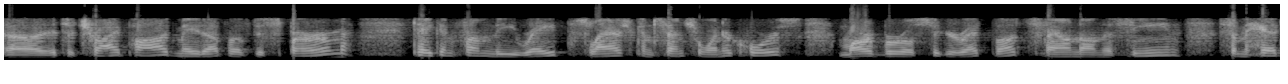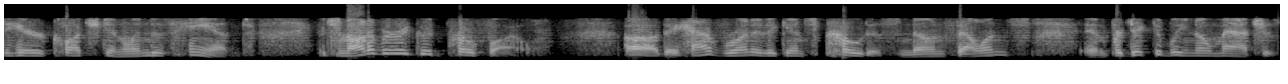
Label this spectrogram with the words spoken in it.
Uh, it's a tripod made up of the sperm taken from the rape slash consensual intercourse, Marlboro cigarette butts found on the scene, some head hair clutched in Linda's hand. It's not a very good profile. Uh, they have run it against CODIS, known felons, and predictably no matches.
